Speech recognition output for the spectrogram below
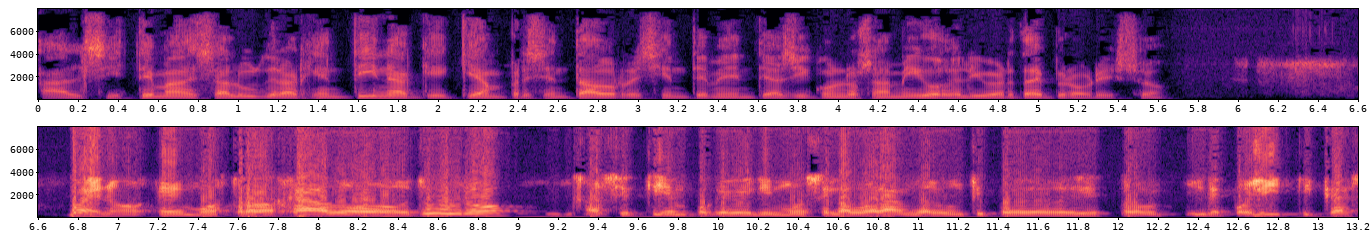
al sistema de salud de la Argentina que, que han presentado recientemente allí con los amigos de Libertad y Progreso. Bueno, hemos trabajado duro, hace tiempo que venimos elaborando algún tipo de, políticas,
